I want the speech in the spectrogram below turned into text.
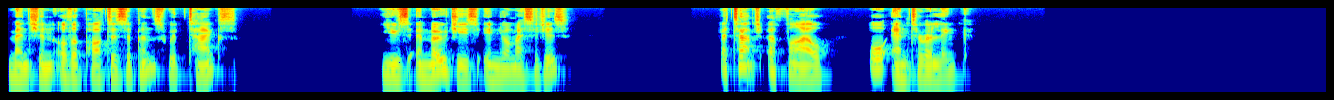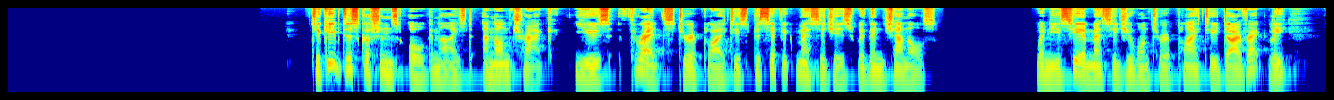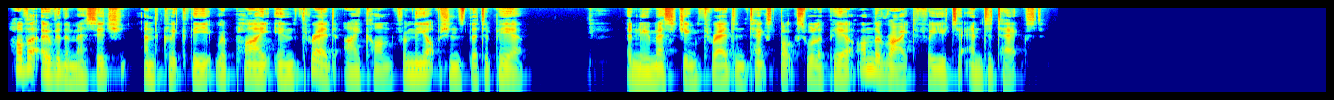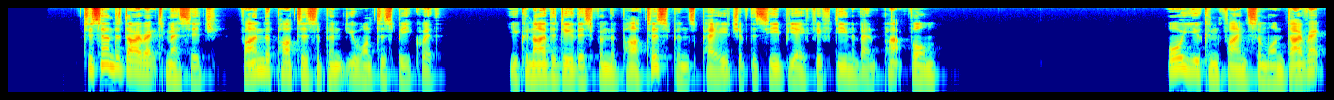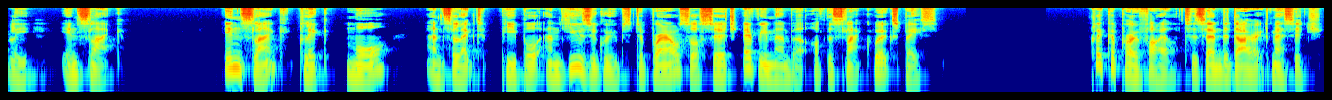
mention other participants with tags, use emojis in your messages, attach a file or enter a link. To keep discussions organised and on track, use threads to reply to specific messages within channels. When you see a message you want to reply to directly, hover over the message and click the Reply in Thread icon from the options that appear. A new messaging thread and text box will appear on the right for you to enter text. To send a direct message, find the participant you want to speak with. You can either do this from the participants page of the CBA 15 event platform, or you can find someone directly in Slack. In Slack, click More and select People and User Groups to browse or search every member of the Slack workspace. Click a profile to send a direct message.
